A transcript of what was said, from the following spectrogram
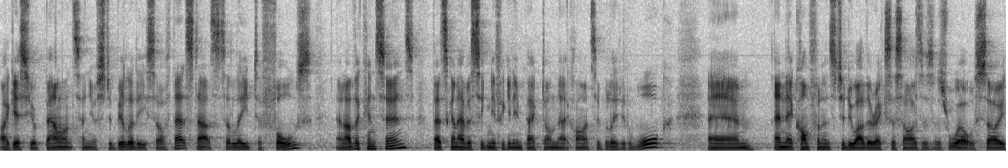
I guess, your balance and your stability. So if that starts to lead to falls and other concerns, that's going to have a significant impact on that client's ability to walk, um, and their confidence to do other exercises as well. So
